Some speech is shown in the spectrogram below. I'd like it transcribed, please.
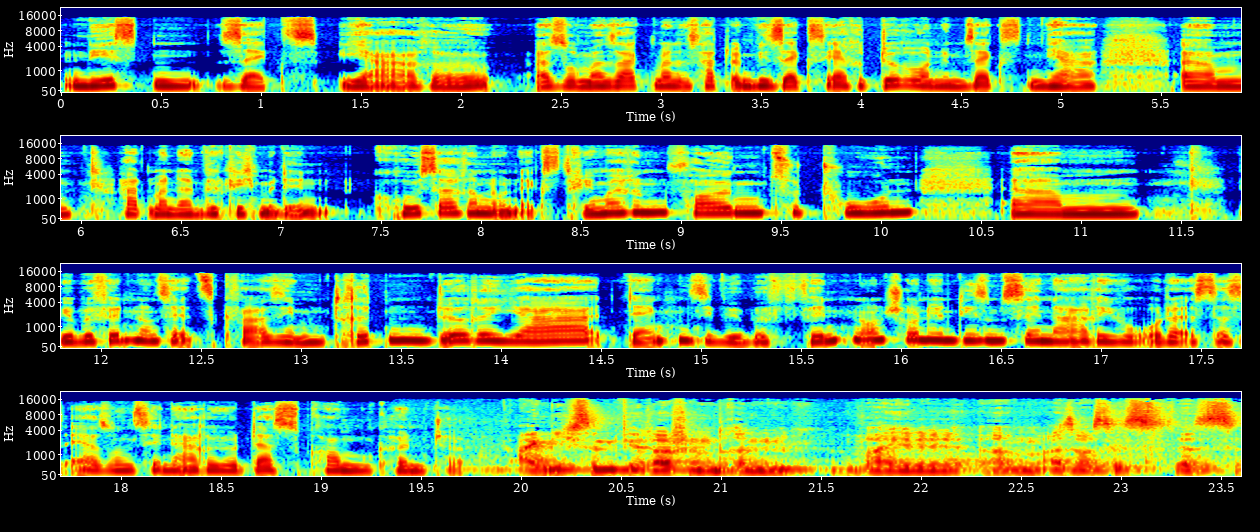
nächsten sechs Jahre also man sagt man, es hat irgendwie sechs Jahre Dürre und im sechsten Jahr ähm, hat man dann wirklich mit den größeren und extremeren Folgen zu tun. Ähm, wir befinden uns jetzt quasi im dritten Dürrejahr. Denken Sie, wir befinden uns schon in diesem Szenario oder ist das eher so ein Szenario, das kommen könnte? Eigentlich sind wir da schon drin, weil, ähm, also was ist das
